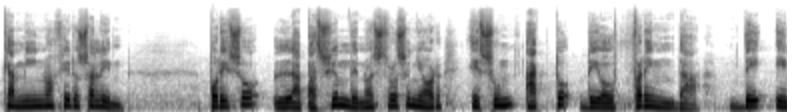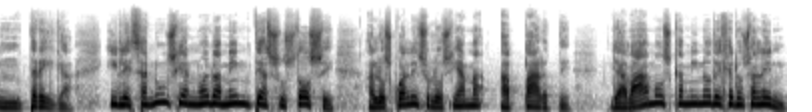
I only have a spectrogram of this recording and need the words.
camino a Jerusalén. Por eso la pasión de nuestro Señor es un acto de ofrenda, de entrega. Y les anuncia nuevamente a sus doce, a los cuales los llama aparte. Ya vamos camino de Jerusalén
